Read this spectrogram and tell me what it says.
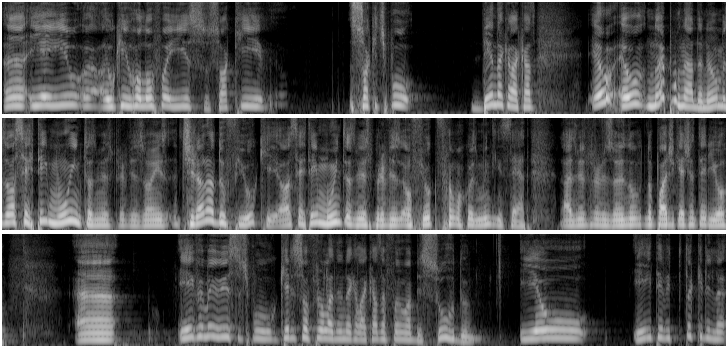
Ah, e aí o, o que rolou foi isso, só que. Só que, tipo, dentro daquela casa. Eu, eu, não é por nada não, mas eu acertei muito as minhas previsões. Tirando a do Fiuk, eu acertei muito as minhas previsões. O Fiuk foi uma coisa muito incerta. As minhas previsões no, no podcast anterior. Ah, e aí foi meio isso, tipo, o que ele sofreu lá dentro daquela casa foi um absurdo. E eu. E aí teve tudo aquele. lan-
